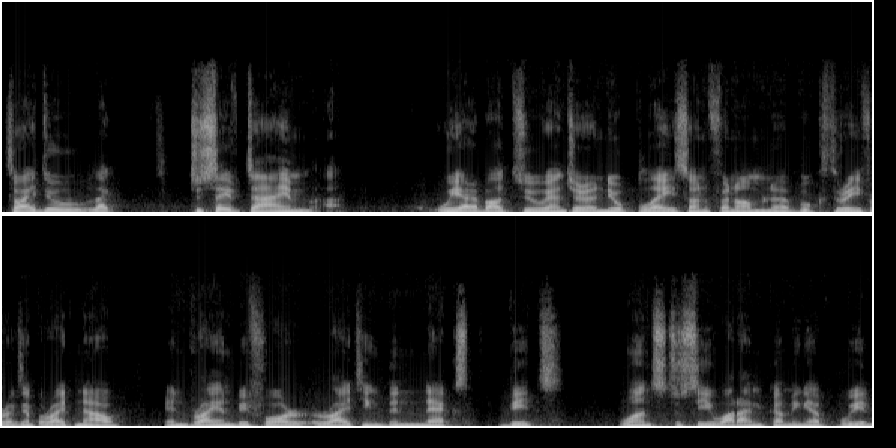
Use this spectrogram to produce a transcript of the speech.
So I do like to save time. uh, We are about to enter a new place on Phenomena book three, for example, right now. And Brian, before writing the next bit, wants to see what I'm coming up with.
